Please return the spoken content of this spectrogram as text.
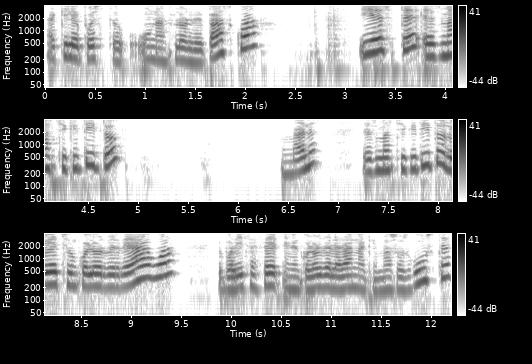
Aquí le he puesto una flor de Pascua y este es más chiquitito, ¿vale? Es más chiquitito, lo he hecho en color verde agua, lo podéis hacer en el color de la lana que más os guste.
